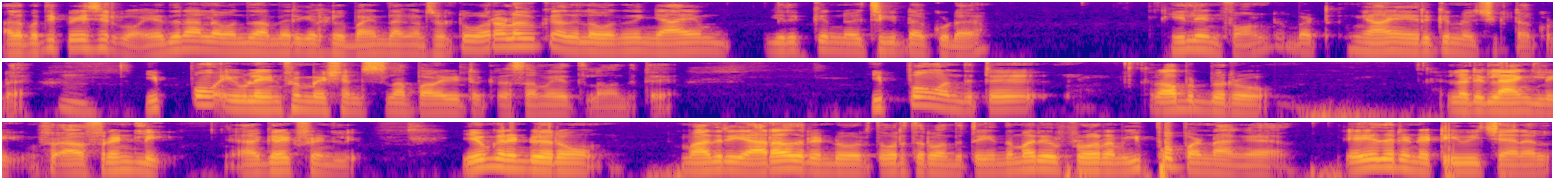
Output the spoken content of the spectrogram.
அதை பற்றி பேசியிருக்கோம். எதனால வந்து அமெரிக்கர்கள் பயந்தாங்கன்னு சொல்லிட்டு ஓரளவுக்கு அதில் வந்து நியாயம் இருக்குன்னு வச்சுக்கிட்டா கூட இல்லை இன்ஃபார்ம்ட் பட் நியாயம் இருக்குன்னு வச்சுக்கிட்டா கூட. இப்போ இவ்வளோ இன்ஃபர்மேஷன்ஸ்லாம் பரவிட்டு இருக்கிற சமயத்தில் வந்துட்டு இப்போ வந்துட்டு ராபர்ட் பெரோ இல்லாட்டி லாங்லி ஃப்ரெண்ட்லி கிரேக் ஃப்ரெண்ட்லி இவங்க ரெண்டு பேரும் மாதிரி யாராவது ரெண்டு ஒருத்தர் ஒருத்தர் வந்துட்டு இந்த மாதிரி ஒரு ப்ரோக்ராம் இப்போ பண்ணாங்க. Either in TV channel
